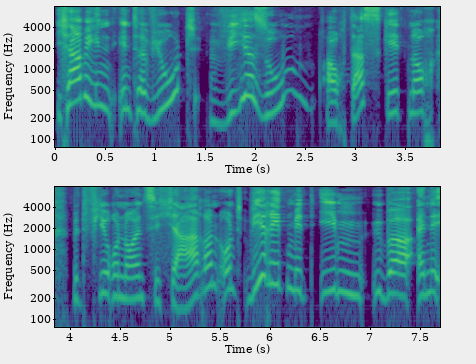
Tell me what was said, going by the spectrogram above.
Ich habe ihn interviewt via Zoom. Auch das geht noch mit 94 Jahren. Und wir reden mit ihm über eine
